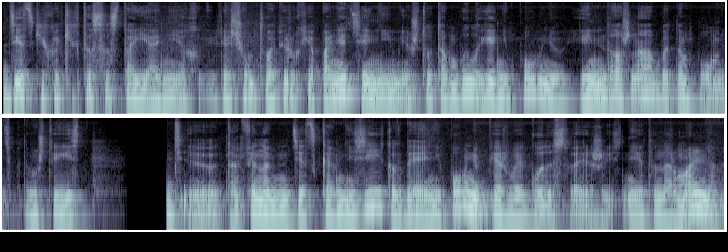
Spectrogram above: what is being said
детских каких-то состояниях или о чем-то, во-первых, я понятия не имею, что там было, я не помню, я не должна об этом помнить, потому что есть там феномен детской амнезии, когда я не помню первые годы своей жизни, это нормально,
